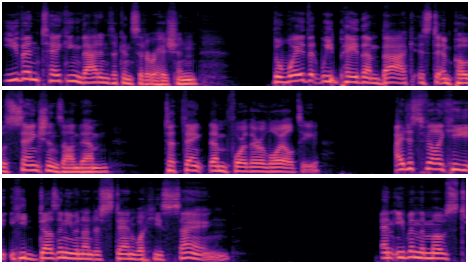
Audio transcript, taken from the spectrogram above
even taking that into consideration, the way that we pay them back is to impose sanctions on them to thank them for their loyalty. I just feel like he he doesn't even understand what he's saying. And even the most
